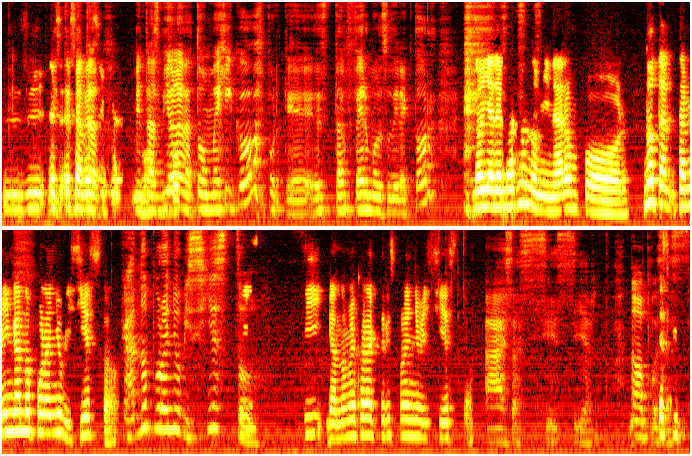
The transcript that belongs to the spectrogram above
Sí, sí, es- esa vez Mientras- Mientras violan a todo México porque está enfermo su director. No, y además lo nominaron por... No, tam- también ganó por año bisiesto. Ganó por año bisiesto. Sí. Sí, ganó mejor actriz por año bisiesto. Ah, esa sí es cierto. No, pues. Es que- es-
